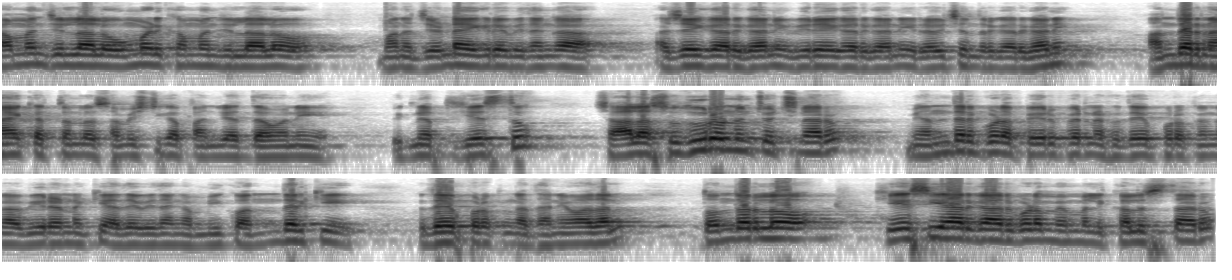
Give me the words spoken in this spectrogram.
ఖమ్మం జిల్లాలో ఉమ్మడి ఖమ్మం జిల్లాలో మన జెండా ఎగిరే విధంగా అజయ్ గారు కానీ వీరయ్య గారు కానీ రవిచంద్ర గారు కానీ అందరి నాయకత్వంలో సమిష్టిగా పనిచేద్దామని విజ్ఞప్తి చేస్తూ చాలా సుదూరం నుంచి వచ్చినారు. మీ అందరికి కూడా పేరు పేరున హృదయపూర్వకంగా వీరన్నకి అదేవిధంగా మీకు అందరికీ హృదయపూర్వకంగా ధన్యవాదాలు. తొందరలో కేసీఆర్ గారు కూడా మిమ్మల్ని కలుస్తారు.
